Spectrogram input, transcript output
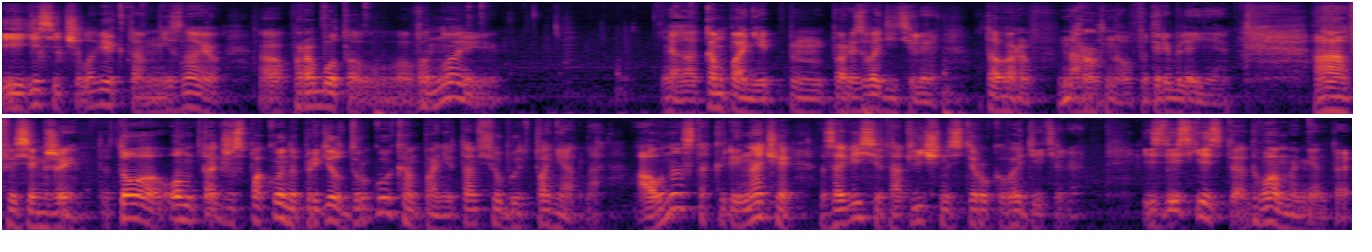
И если человек там, не знаю, а, поработал в одной компании, производители товаров народного потребления, FSMG, то он также спокойно придет в другую компанию, там все будет понятно. А у нас так или иначе зависит от личности руководителя. И здесь есть два момента.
